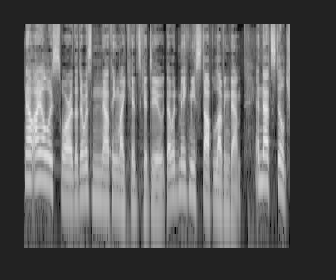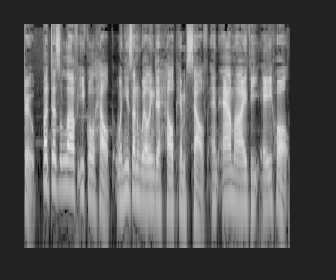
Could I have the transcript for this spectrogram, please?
Now, I always swore that there was nothing my kids could do that would make me stop loving them, and that's still true. But does love equal help when he's unwilling to help himself, and am I the a hole?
